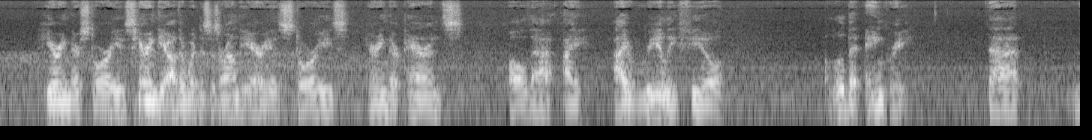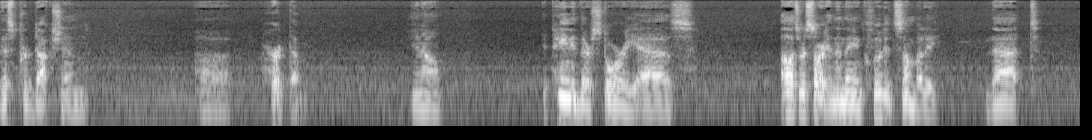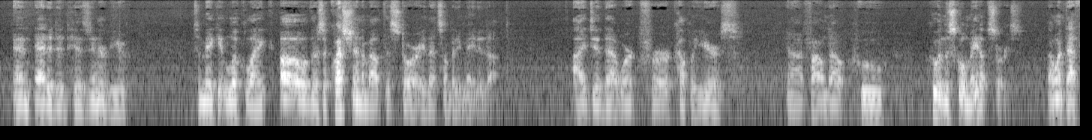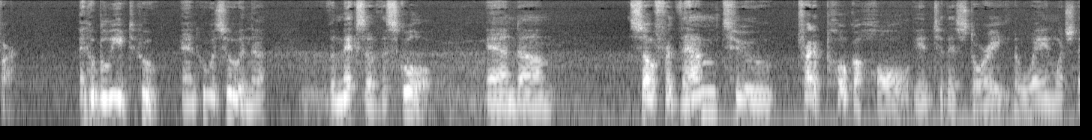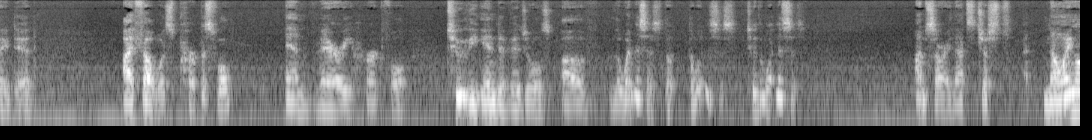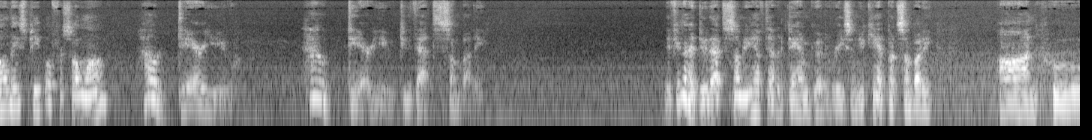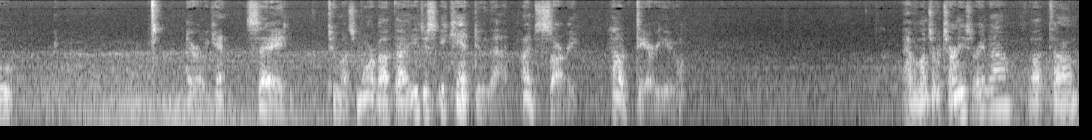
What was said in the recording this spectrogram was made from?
hearing their stories, hearing the other witnesses around the area's stories, hearing their parents, all that. I I really feel a little bit angry that this production uh, hurt them. You know, it painted their story as, oh, it's a real story, and then they included somebody that and edited his interview to make it look like, oh, there's a question about this story that somebody made it up. I did that work for a couple of years. You know, I found out who who in the school made up stories. I went that far. And who believed who and who was who in the the mix of the school. And um, so for them to try to poke a hole into this story the way in which they did, I felt was purposeful and very hurtful to the individuals of the witnesses, the, the witnesses, to the witnesses. I'm sorry, that's just knowing all these people for so long. How dare you? How dare you do that to somebody? If you're going to do that to somebody, you have to have a damn good reason. You can't put somebody on who I really can't say too much more about that. You just you can't do that. I'm sorry. How dare you? I have a bunch of attorneys right now, but um,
